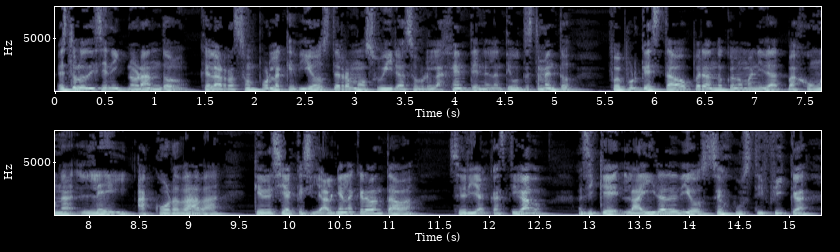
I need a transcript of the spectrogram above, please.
Esto lo dicen ignorando que la razón por la que Dios derramó su ira sobre la gente en el Antiguo Testamento fue porque estaba operando con la humanidad bajo una ley acordada que decía que si alguien la que levantaba sería castigado. Así que la ira de Dios se justifica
